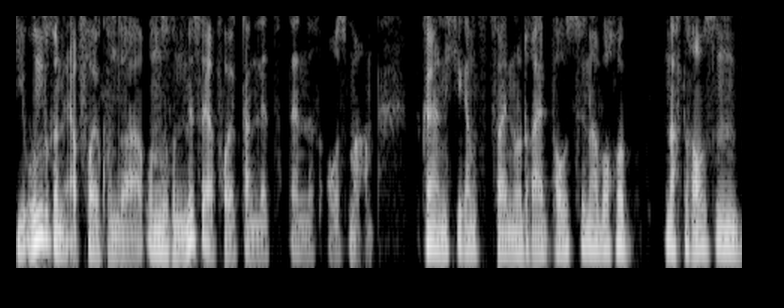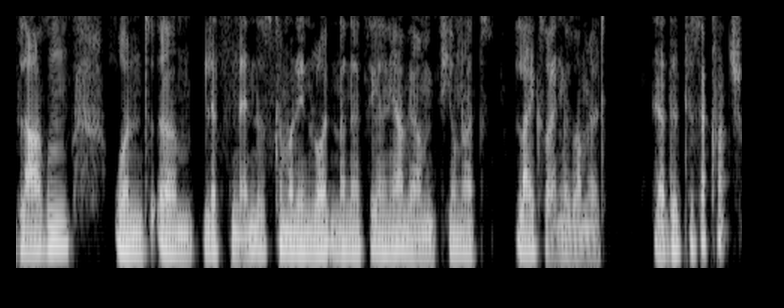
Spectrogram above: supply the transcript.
die unseren Erfolg, unser, unseren Misserfolg dann letzten Endes ausmachen. Wir können ja nicht die ganze Zeit nur drei Posts in der Woche nach draußen blasen und ähm, letzten Endes können wir den Leuten dann erzählen, ja, wir haben 400 Likes eingesammelt. Ja, das ist ja Quatsch.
